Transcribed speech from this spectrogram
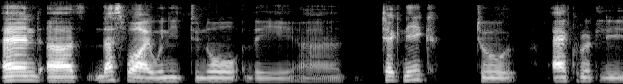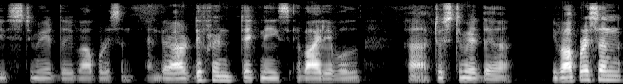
And uh, that's why we need to know the uh, technique to accurately estimate the evaporation and there are different techniques available uh, to estimate the evaporation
